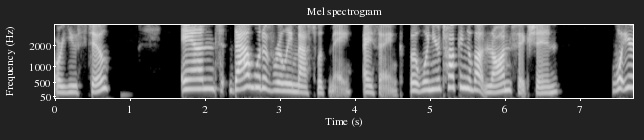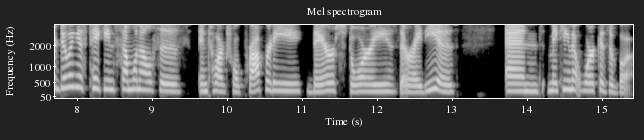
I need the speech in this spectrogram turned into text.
or used to. And that would have really messed with me, I think. But when you're talking about nonfiction, what you're doing is taking someone else's intellectual property, their stories, their ideas, and making it work as a book.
